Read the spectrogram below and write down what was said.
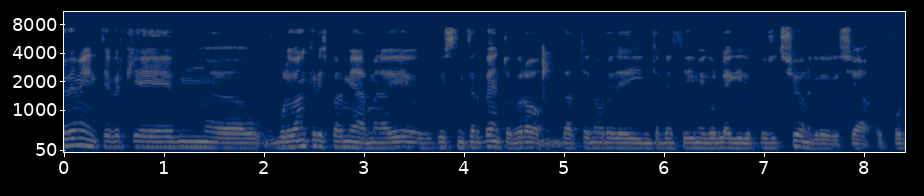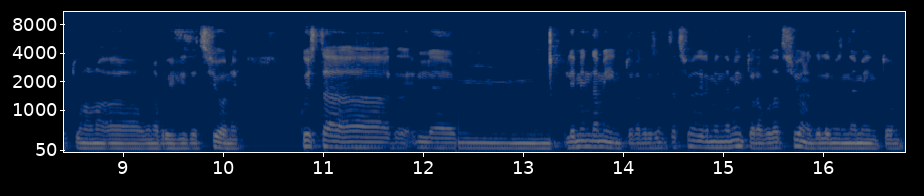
brevemente perché mh, uh, volevo anche risparmiarmela io questo intervento, però dal tenore degli interventi dei miei colleghi di opposizione credo che sia opportuna una, una precisazione. Questa, l'emendamento, la presentazione dell'emendamento, la votazione dell'emendamento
